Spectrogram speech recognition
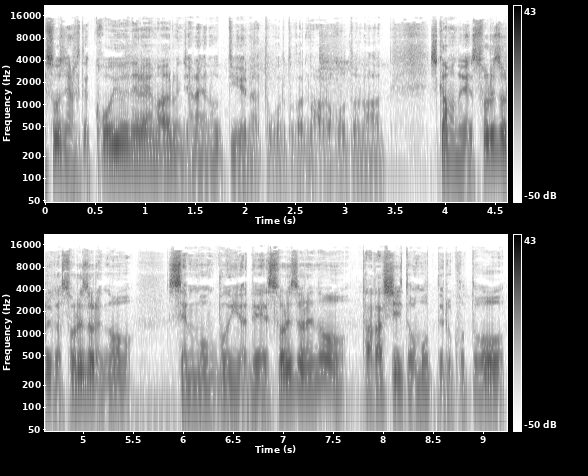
そうじゃなくてこういう狙いもあるんじゃないのっていうようなところとかなるほどなしかもねそれぞれがそれぞれの専門分野でそれぞれの正しいと思ってることを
